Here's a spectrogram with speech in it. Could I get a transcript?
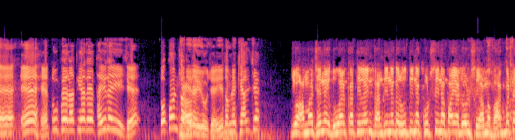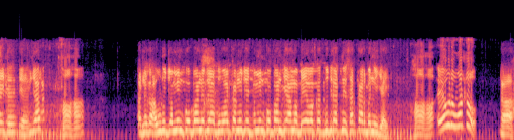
એ- એ હેતુફેર અત્યારે થઈ રહી છે તો કોણ કરી રહ્યું છે? એ તમને ખ્યાલ છે? જો આમાં છે ને દ્વારકાથી લઈને ગાંધીનગર સુધીના ખુરશીના પાયા ડોલશે. આમાં ભાગ બટાઈ થશે સમજા હા હા. અને આવડું જમીન કૌભાંડ એટલે આ દ્વારકાનું જે જમીન કૌભાંડ છે આમાં બે વખત ગુજરાતની સરકાર બની જાય. હા હા. એવડું મોટું? હા.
